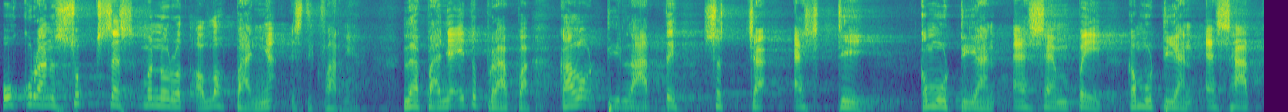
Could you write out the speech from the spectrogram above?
Ukuran sukses menurut Allah banyak istighfarnya. Lah banyak itu berapa? Kalau dilatih sejak SD, kemudian SMP, kemudian S1,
